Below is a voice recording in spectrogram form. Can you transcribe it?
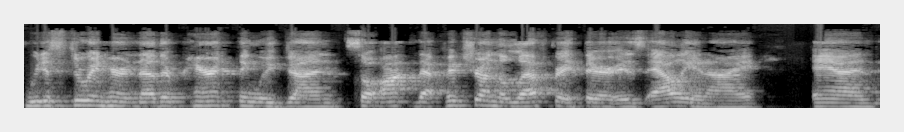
we just threw in here another parent thing we've done. So on that picture on the left right there is Allie and I. And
